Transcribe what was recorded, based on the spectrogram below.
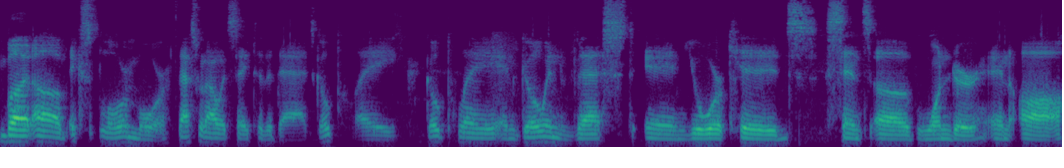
but um, explore more. That's what I would say to the dads. Go play go play and go invest in your kids' sense of wonder and awe.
